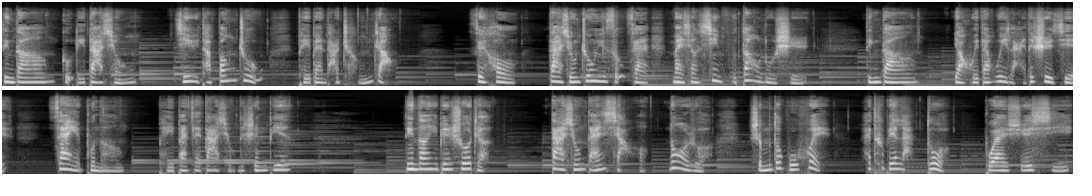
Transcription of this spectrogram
叮当鼓励大雄，给予他帮助，陪伴他成长。最后，大雄终于走在迈向幸福道路时，叮当要回到未来的世界，再也不能。陪伴在大熊的身边。叮当一边说着：“大熊胆小懦弱，什么都不会，还特别懒惰，不爱学习。”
